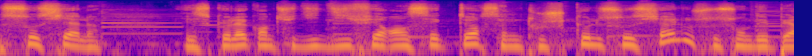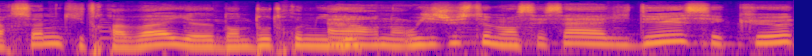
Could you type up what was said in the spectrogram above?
social est-ce que là, quand tu dis différents secteurs, ça ne touche que le social ou ce sont des personnes qui travaillent euh, dans d'autres milieux Alors non, oui, justement, c'est ça l'idée, c'est que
